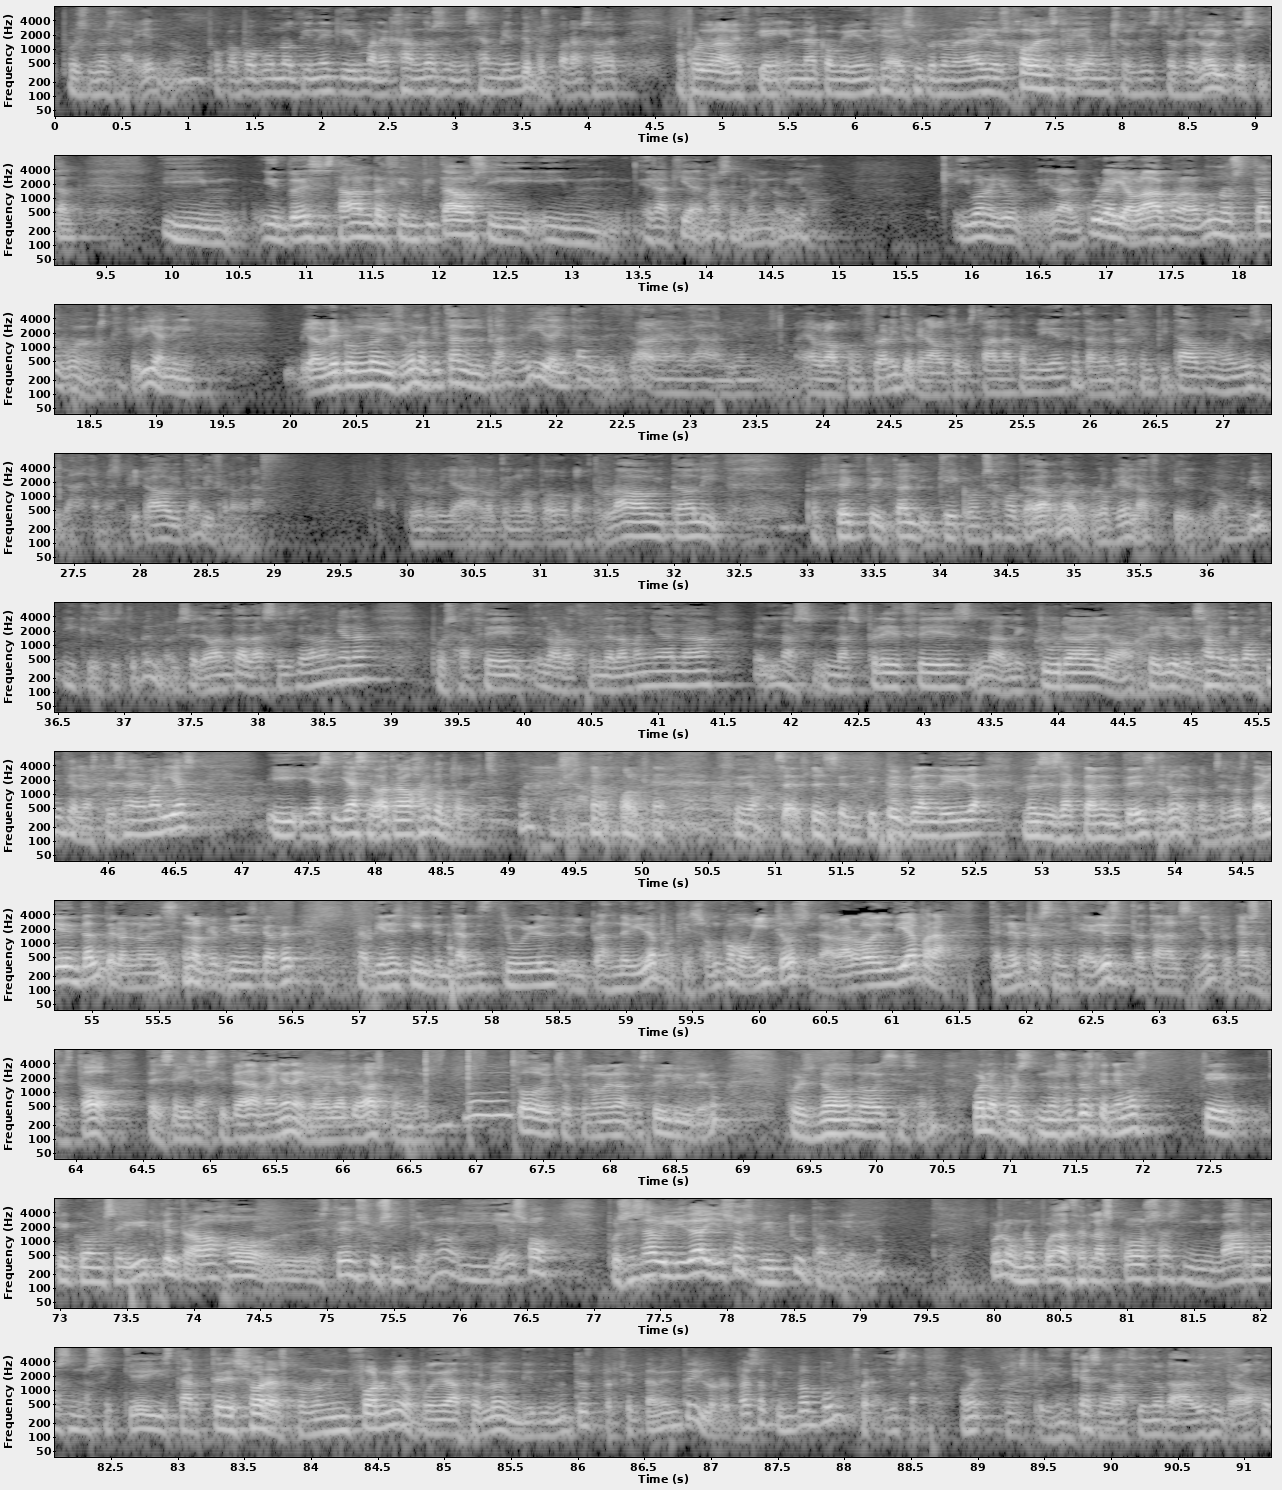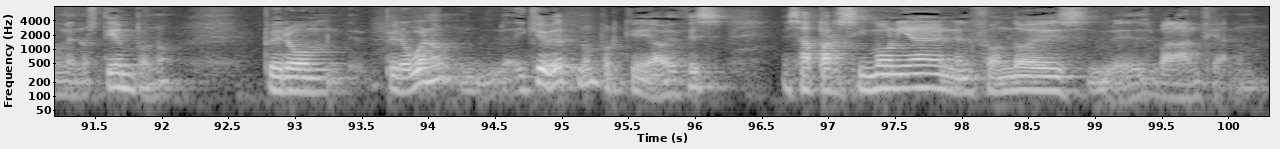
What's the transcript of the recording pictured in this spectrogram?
Pues no está bien, ¿no? Poco a poco uno tiene que ir manejándose en ese ambiente pues para saber. Me acuerdo una vez que en una convivencia de supernumerarios jóvenes, que había muchos de estos Deloittes y tal, y, y entonces estaban recién pitados y, y, era aquí además, en Molino Viejo. Y bueno, yo era el cura y hablaba con algunos y tal, bueno, los que querían, y, y hablé con uno y dice, bueno, ¿qué tal el plan de vida y tal? Y dice, ah, ya, ya, he hablado con Fulanito, que era otro que estaba en la convivencia, también recién pitado como ellos, y ya me ha explicado y tal, y fenomenal. Yo creo que ya lo tengo todo controlado y tal, y perfecto y tal. ¿Y qué consejo te ha dado? No, lo que él hace, que va muy bien y que es estupendo. Él se levanta a las 6 de la mañana, pues hace la oración de la mañana, las, las preces, la lectura, el evangelio, el examen de conciencia, las tres Ave Marías, y, así ya se va a trabajar con todo hecho. ¿no? Es lo mejor que, digamos, el sentido del plan de vida no es exactamente ese, ¿no? El consejo está bien y tal, pero no es lo que tienes que hacer. O sea, tienes que intentar distribuir el, plan de vida porque son como hitos a lo largo del día para tener presencia de Dios y tratar al Señor. Pero claro, si haces todo de 6 a 7 de la mañana y luego ya te vas con todo hecho, fenomenal, estoy libre, ¿no? Pues no, no es eso, ¿no? Bueno, pues nosotros tenemos que, conseguir que el trabajo esté en su sitio, ¿no? Y eso, pues esa habilidad y eso es virtud también, ¿no? Bueno, uno puede hacer las cosas, mimarlas, no sé qué, y estar tres horas con un informe, o puede hacerlo en diez minutos perfectamente y lo repasa, pim, pam, pum, fuera, ya está. Hombre, con la experiencia se va haciendo cada vez el trabajo en menos tiempo, ¿no? Pero, pero bueno, hay que ver, ¿no? Porque a veces esa parsimonia en el fondo es, es vagancia, ¿no?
